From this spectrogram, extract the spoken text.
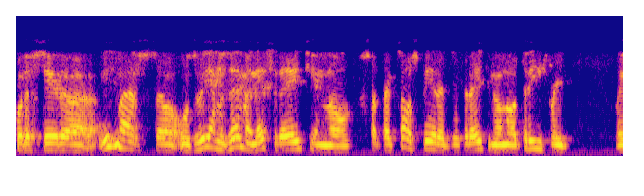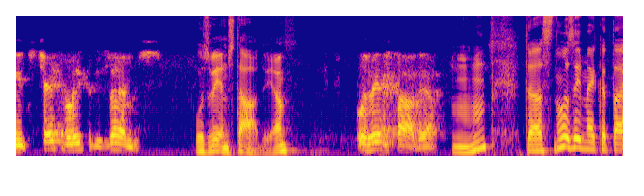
kuras ir uh, izmērs uh, uz vienu zemeni. Es rēķinu, pēc savas pieredzes, rēķinu no 3 līdz, līdz 4 litri zemes. Uz vienu tādu, jā. Ja? Uz vienu tādu, jā. Mm -hmm. Tas nozīmē, ka tā,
